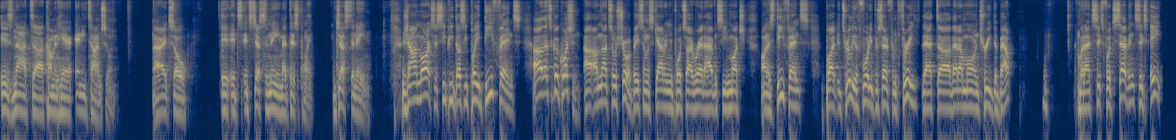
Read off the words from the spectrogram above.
is not uh, coming here anytime soon. All right, so it, it's it's just a name at this point, just a name. Jean March, the CP, does he play defense? Uh, that's a good question. Uh, I'm not so sure. Based on the scouting reports I read, I haven't seen much on his defense, but it's really a 40% from three that uh, that I'm more intrigued about. But at six foot seven, six eight,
